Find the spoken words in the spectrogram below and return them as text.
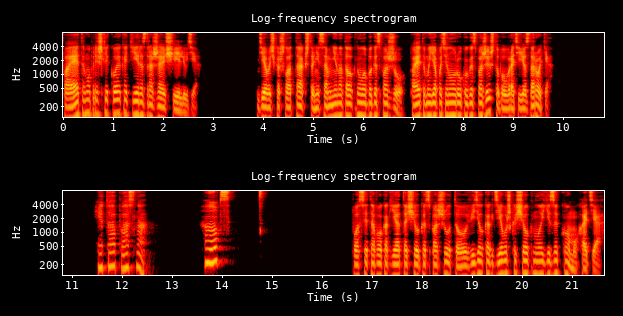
Поэтому пришли кое-какие раздражающие люди. Девочка шла так, что несомненно толкнула бы госпожу, поэтому я потянул руку госпожи, чтобы убрать ее с дороги. Это опасно. Упс. После того, как я оттащил госпожу, то увидел, как девушка щелкнула языком, уходя.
